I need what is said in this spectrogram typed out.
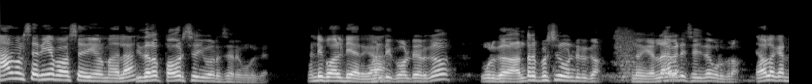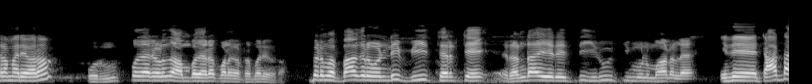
நார்மல் சரிங்க பவர் சரிங்க முதல்ல இதெல்லாம் பவர் சேவிங் வரும் சார் உங்களுக்கு. வண்டி குவாலிட்டியா இருக்கா? வண்டி குவாலிட்டியாக இருக்கும். உங்களுக்கு ஹண்ட்ரட் பர்சன்ட் வண்டி இருக்கும். நாங்கள் எல்லா வேலையும் செஞ்சு தான் கொடுக்குறோம். எவ்வளவு கட்டுற மாதிரி வரும்? ஒரு முப்பதாயிரம் இருந்து ஐம்பதாயிரம் பணம் கட்டுற மாதிரி வரும். இப்போ நம்ம பார்க்குற வண்டி வி தேர்ட்டி ரெண்டாயிரத்தி இருபத்தி மூணு மாடலு இது டாடா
